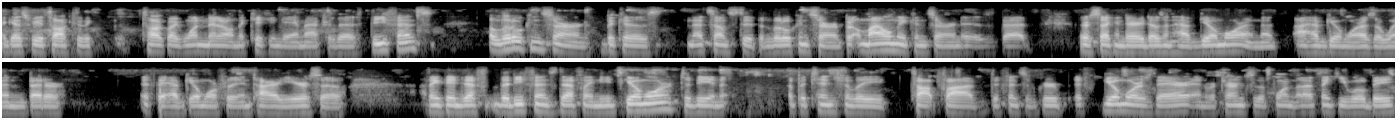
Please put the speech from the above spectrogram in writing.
I guess we talk to the talk like one minute on the kicking game after this. Defense, a little concerned because that sounds stupid, little concerned. But my only concern is that their secondary doesn't have Gilmore, and that I have Gilmore as a win better if they have Gilmore for the entire year. So I think they def- the defense definitely needs Gilmore to be in a potentially top five defensive group. If Gilmore is there and returns to the form that I think he will be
